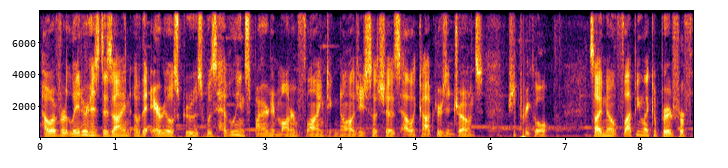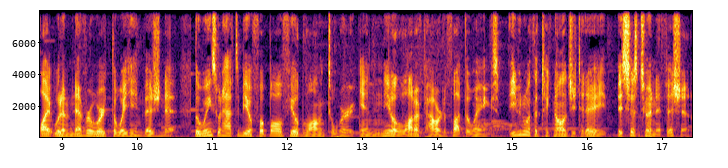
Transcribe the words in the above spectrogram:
However, later his design of the aerial screws was heavily inspired in modern flying technology such as helicopters and drones, which is pretty cool. Side note, flapping like a bird for flight would have never worked the way he envisioned it. The wings would have to be a football field long to work and need a lot of power to flap the wings. Even with the technology today, it's just too inefficient.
